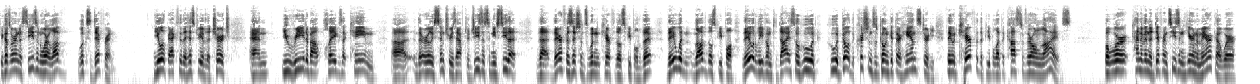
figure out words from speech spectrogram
because we're in a season where love looks different. You look back through the history of the church and you read about plagues that came uh, in the early centuries after Jesus, and you see that, that their physicians wouldn't care for those people. They, they wouldn't love those people. They would leave them to die. So, who would, who would go? The Christians would go and get their hands dirty. They would care for the people at the cost of their own lives. But we're kind of in a different season here in America where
